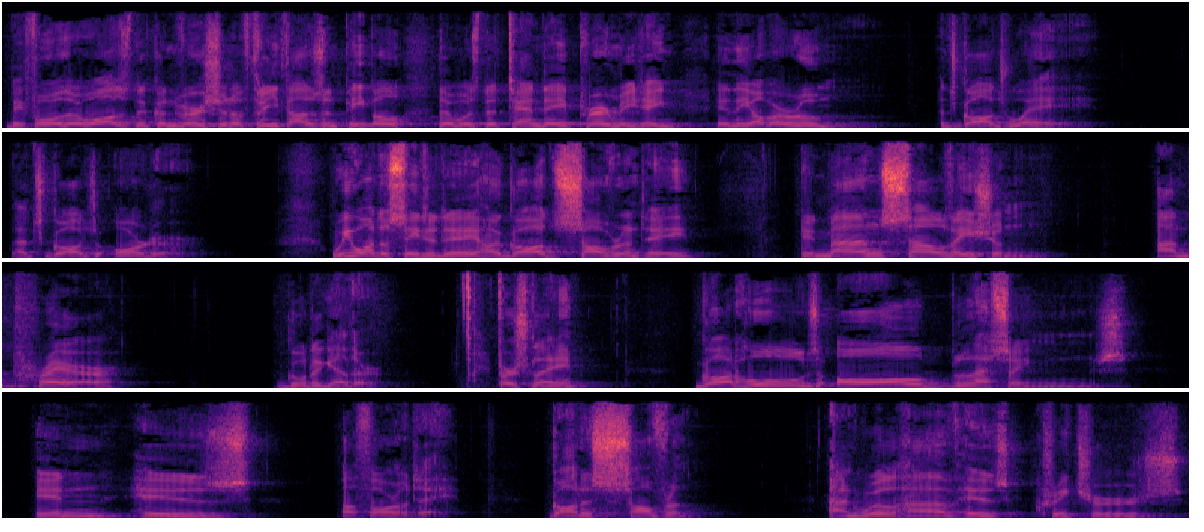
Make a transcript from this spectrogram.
Before there was the conversion of 3,000 people, there was the 10 day prayer meeting in the upper room. That's God's way. That's God's order. We want to see today how God's sovereignty in man's salvation and prayer go together. Firstly, God holds all blessings in His authority. God is sovereign and will have his creatures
